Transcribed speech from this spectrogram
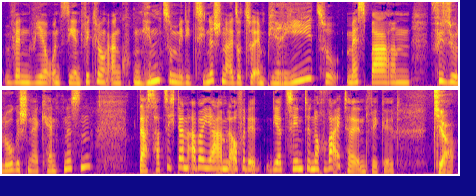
wenn wir uns die Entwicklung angucken, hin zum medizinischen, also zur Empirie, zu messbaren physiologischen Erkenntnissen. Das hat sich dann aber ja im Laufe der Jahrzehnte noch weiterentwickelt. Tja,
